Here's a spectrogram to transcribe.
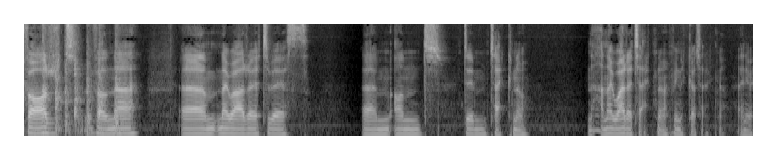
ford fel na, um, na i wario ty beth. Um, ond dim techno. Na, na i wario techno. Fi'n licio techno. Anyway.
